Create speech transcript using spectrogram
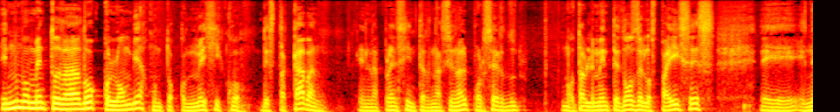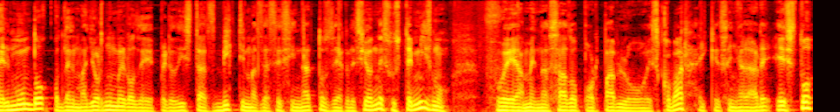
en un momento dado, Colombia junto con México destacaban en la prensa internacional por ser notablemente dos de los países eh, en el mundo con el mayor número de periodistas víctimas de asesinatos, de agresiones. Usted mismo fue amenazado por Pablo Escobar, hay que señalar esto.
